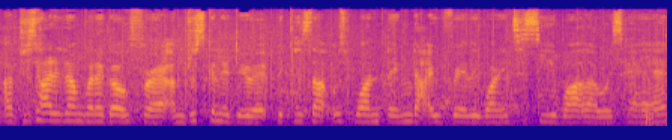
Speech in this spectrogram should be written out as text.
I've decided I'm gonna go for it. I'm just gonna do it because that was one thing that I really wanted to see while I was here.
